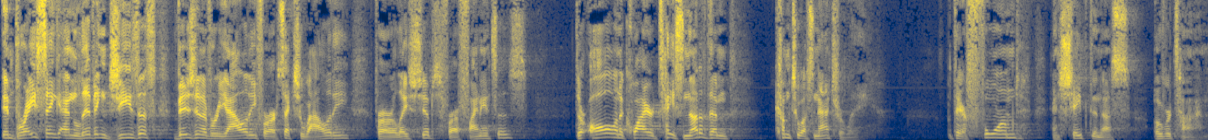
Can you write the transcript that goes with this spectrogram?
Embracing and living Jesus' vision of reality for our sexuality, for our relationships, for our finances, they're all an acquired taste. None of them come to us naturally but they are formed and shaped in us over time.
